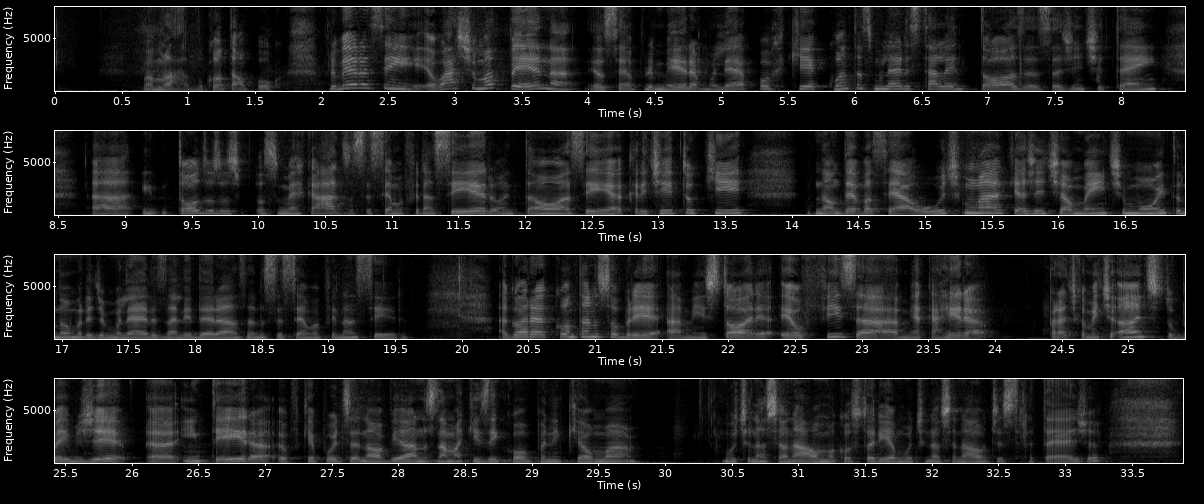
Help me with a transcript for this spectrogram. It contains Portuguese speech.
Vamos lá, vou contar um pouco. Primeiro, assim, eu acho uma pena eu ser a primeira mulher, porque quantas mulheres talentosas a gente tem uh, em todos os, os, mercados, o sistema financeiro. Então, assim, acredito que não deva ser a última, que a gente aumente muito o número de mulheres na liderança no sistema financeiro. Agora, contando sobre a minha história, eu fiz a minha carreira praticamente antes do BMG uh, ah, inteira, eu fiquei por 19 anos na McKinsey Company, que é uma multinacional, uma consultoria multinacional de estratégia.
